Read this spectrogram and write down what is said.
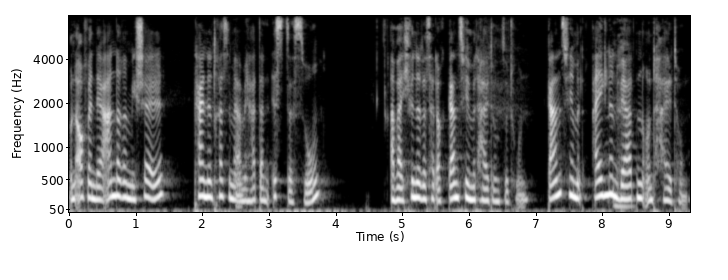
und auch wenn der andere Michel kein Interesse mehr an mir hat, dann ist das so. Aber ich finde, das hat auch ganz viel mit Haltung zu tun. Ganz viel mit eigenen Werten und Haltung.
